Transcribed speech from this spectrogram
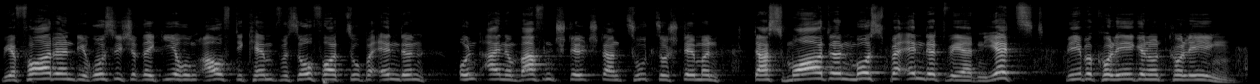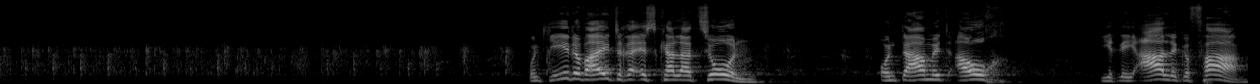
Wir fordern die russische Regierung auf, die Kämpfe sofort zu beenden und einem Waffenstillstand zuzustimmen. Das Morden muss beendet werden. Jetzt, liebe Kolleginnen und Kollegen. Und jede weitere Eskalation und damit auch die reale Gefahr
